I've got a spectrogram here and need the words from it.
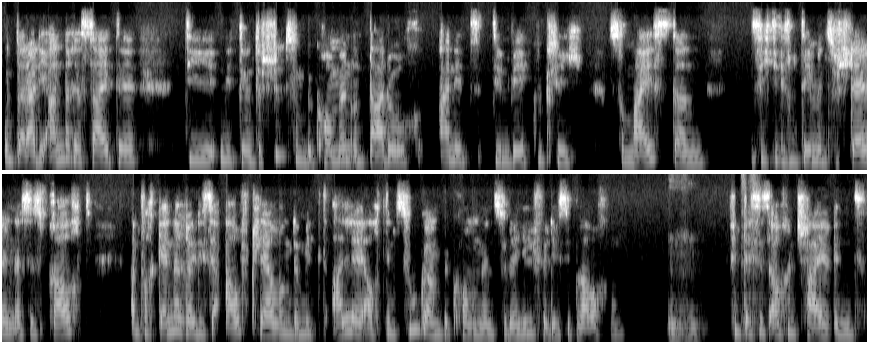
Und dann auch die andere Seite, die nicht die Unterstützung bekommen und dadurch auch nicht den Weg wirklich so meistern, sich diesen Themen zu stellen. Also es braucht einfach generell diese Aufklärung, damit alle auch den Zugang bekommen zu der Hilfe, die sie brauchen. Mhm. Ich finde, das ist auch entscheidend.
